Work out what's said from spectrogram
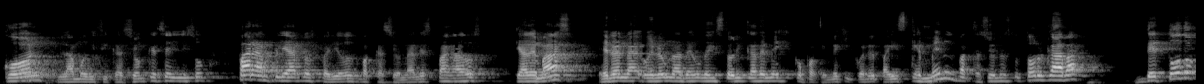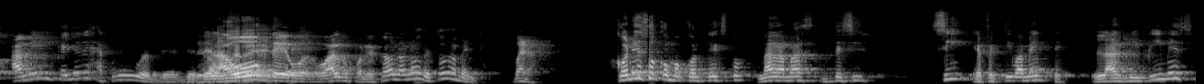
con la modificación que se hizo para ampliar los periodos vacacionales pagados, que además era una, era una deuda histórica de México, porque México era el país que menos vacaciones otorgaba de todo América. Ya deja tú de, de- De de la. OCDE o, o algo por el... No, no, no, de toda América. Bueno, con eso como contexto, nada más decir, sí, efectivamente, las MIPIMES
